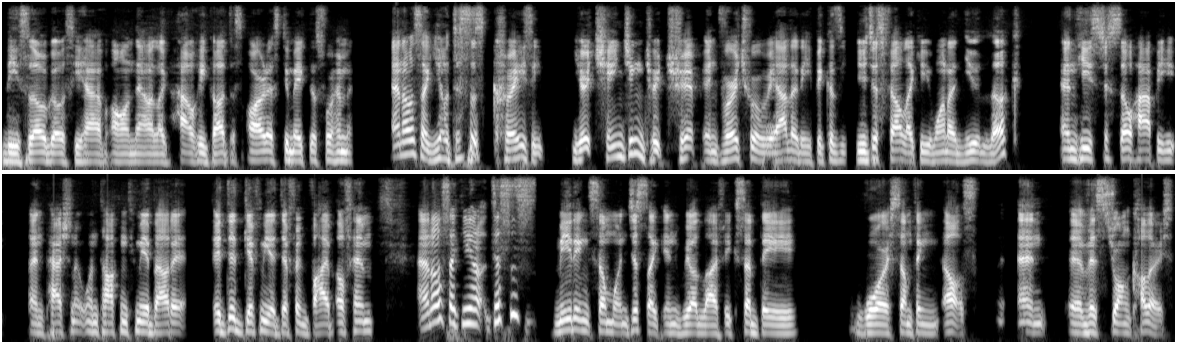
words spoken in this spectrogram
these logos he have on now, like how he got this artist to make this for him. And I was like, yo, this is crazy. You're changing your trip in virtual reality because you just felt like you want a new look. And he's just so happy and passionate when talking to me about it. It did give me a different vibe of him. And I was like, you know, this is meeting someone just like in real life, except they wore something else and uh, with strong colors.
